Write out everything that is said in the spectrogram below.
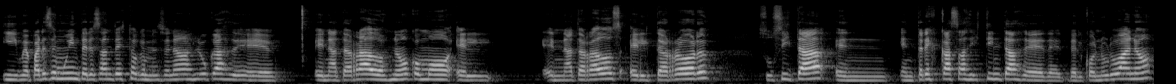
Y me parece muy interesante esto que mencionabas, Lucas, de en Aterrados, ¿no? Como el, en Aterrados el terror suscita en, en tres casas distintas de- de- del conurbano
